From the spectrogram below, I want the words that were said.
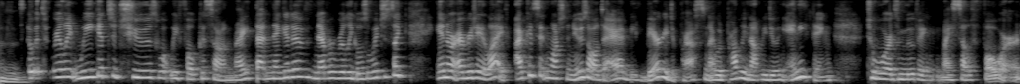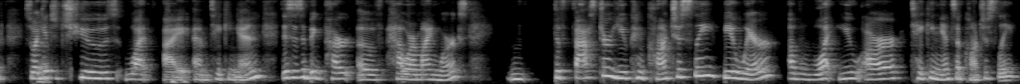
Mm-hmm. So it's really, we get to choose what we focus on, right? That negative never really goes away, just like in our everyday life. I could sit and watch the news all day. I'd be very depressed and I would probably not be doing anything towards moving myself forward. So I get to choose what I am taking in. This is a big part of how our mind works the faster you can consciously be aware of what you are taking in subconsciously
